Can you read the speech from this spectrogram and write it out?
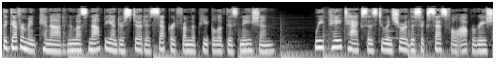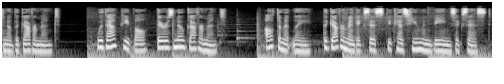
The government cannot and must not be understood as separate from the people of this nation. We pay taxes to ensure the successful operation of the government. Without people, there is no government. Ultimately, the government exists because human beings exist.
